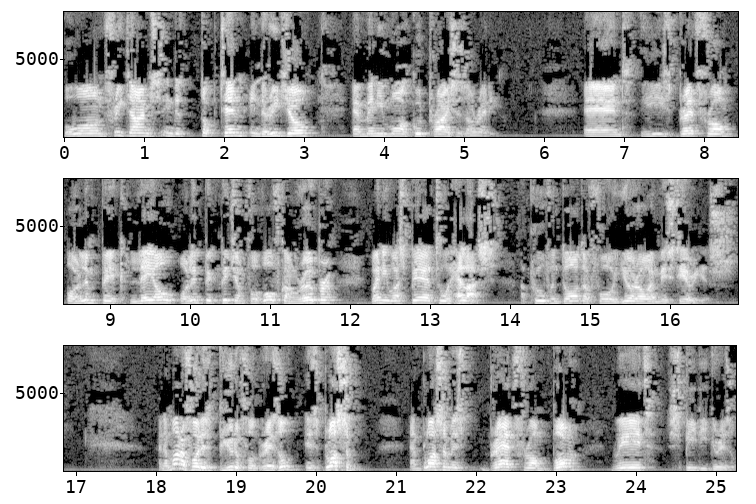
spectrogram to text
who won three times in the top 10 in the Regio and many more good prizes already. And he's bred from Olympic Leo, Olympic pigeon for Wolfgang Roper, when he was paired to Hellas, a proven daughter for Euro and Mysterious. And the mother for this beautiful grizzle is Blossom. And Blossom is bred from Bor with Speedy Grizzle.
